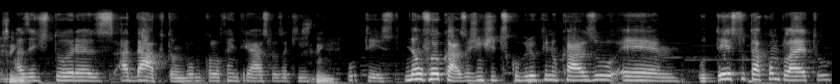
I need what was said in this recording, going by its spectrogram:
Sim. As editoras adaptam, vamos colocar entre aspas aqui, Sim. o texto. Não foi o caso. A gente descobriu que no caso é, o texto está completo.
